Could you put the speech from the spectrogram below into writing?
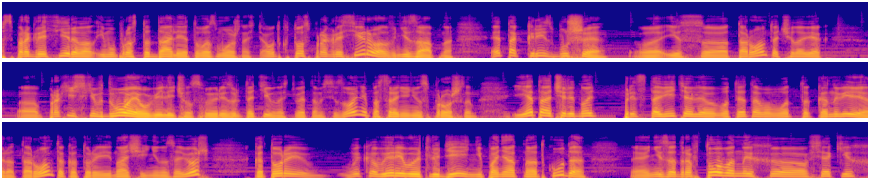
спрогрессировал, ему просто дали эту возможность. А вот кто спрогрессировал внезапно, это Крис Буше э, из э, Торонто, человек э, практически вдвое увеличил свою результативность в этом сезоне по сравнению с прошлым. И это очередной представитель вот этого вот конвейера Торонто, который иначе и не назовешь, который выковыривают людей непонятно откуда, незадрафтованных, всяких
